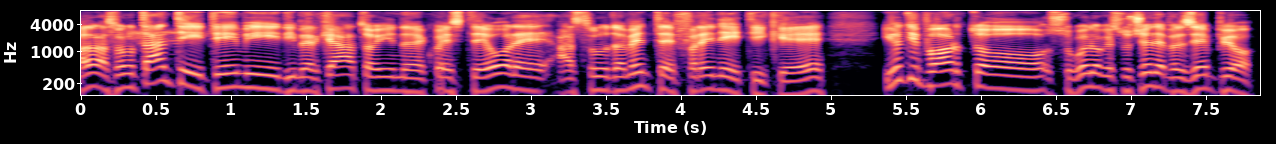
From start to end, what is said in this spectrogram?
Allora, sono tanti i temi di mercato in queste ore assolutamente frenetiche. Io ti porto su quello che succede, per esempio,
